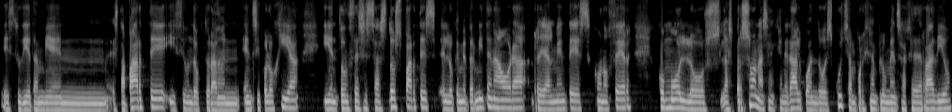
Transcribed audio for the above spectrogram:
Estudié también esta parte, hice un doctorado en, psicología y entonces esas dos partes eh, lo que me permiten ahora realmente es conocer cómo los, las personas en general, cuando escuchan, por ejemplo, un mensaje de radio,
